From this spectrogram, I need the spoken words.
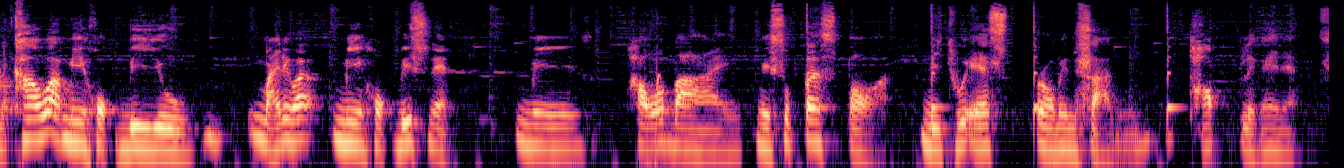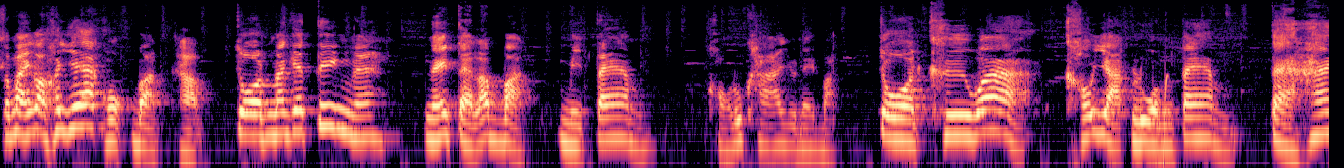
ทย์เขาอะมี 6 BU หมายถึงว่ามี 6 business มี power buy มี super sport B2S Robinson Top หรือไงเนี่ย สมัยก่อนเขาแยก 6 บัตร ครับ โจทย์ marketing นะ ในแต่ละบัตรมีแต้มของลูกค้าอยู่ในบัตร โจทย์คือว่าเขาอยากรวมแต้ม แต่ให้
